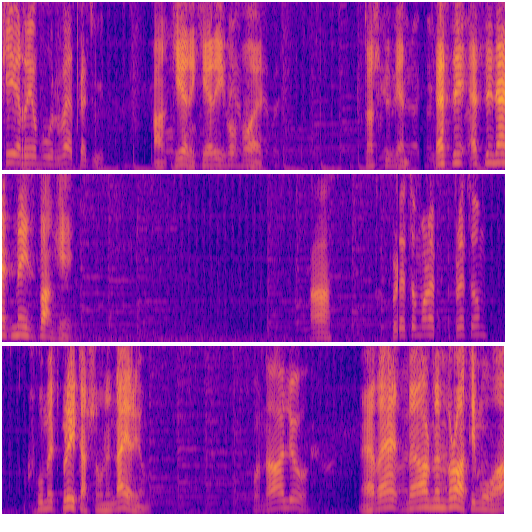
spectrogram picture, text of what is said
kërë e burë, vetë ka qëjtë A, kërë, kërë i kofoj Ta shky vjenë Esni, esni nërët me i banki. A, pritëm, mëre, pritëm Ku me të pritash, unë në erë jumë Po në alu Edhe, me arme më vrati mua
